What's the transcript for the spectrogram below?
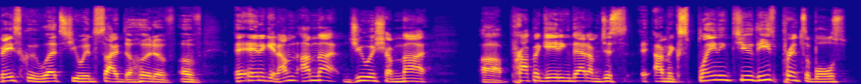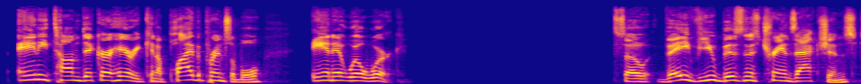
basically lets you inside the hood of, of and again, I'm, I'm not Jewish, I'm not uh, propagating that. I'm just, I'm explaining to you these principles. Any Tom, Dick, or Harry can apply the principle and it will work. So they view business transactions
